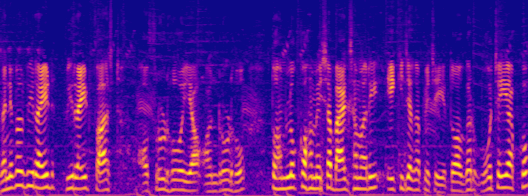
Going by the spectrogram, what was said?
when ever we ride we ride fast off road हो या ऑन रोड हो तो हम लोग को हमेशा बैग्स हमारी एक ही जगह पे चाहिए। तो अगर वो चाहिए आपको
